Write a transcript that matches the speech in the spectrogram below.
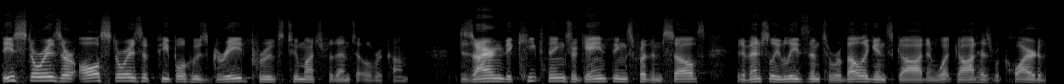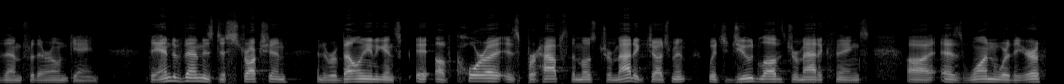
These stories are all stories of people whose greed proves too much for them to overcome. Desiring to keep things or gain things for themselves, it eventually leads them to rebel against God and what God has required of them for their own gain. The end of them is destruction, and the rebellion against eh, of Korah is perhaps the most dramatic judgment, which Jude loves dramatic things, uh, as one where the earth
